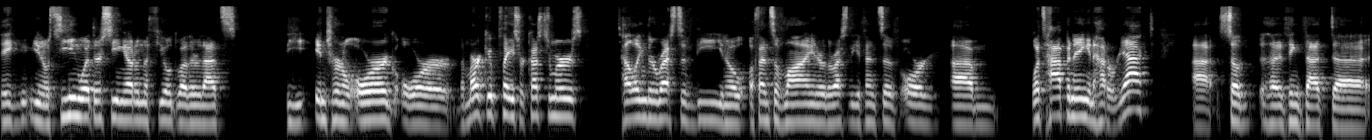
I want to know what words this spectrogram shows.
taking, you know, seeing what they're seeing out in the field, whether that's the internal org or the marketplace or customers, telling the rest of the, you know, offensive line or the rest of the offensive org um, what's happening and how to react. Uh, so I think that uh,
